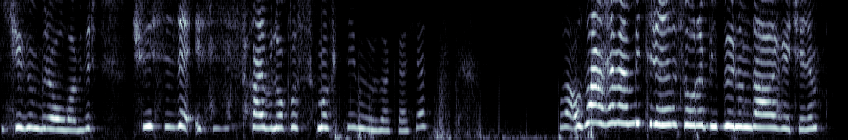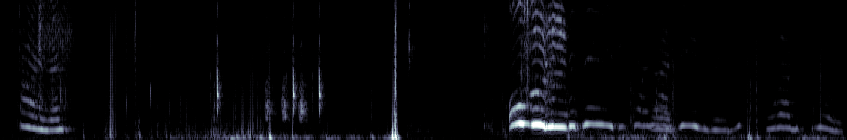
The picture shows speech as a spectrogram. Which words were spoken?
iki gün bile olabilir. Çünkü siz de sizi Skyblock'la sıkmak istemiyoruz arkadaşlar. O zaman hemen bitirelim sonra bir bölüm daha geçelim. Aynen. O bölümde de Bir tane acıya gideriz. Buraya.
